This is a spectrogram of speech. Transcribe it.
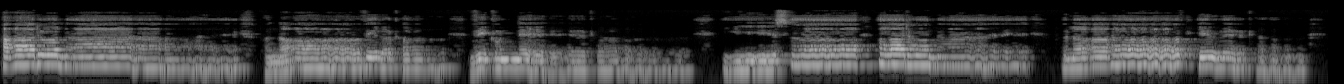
Adonai Vikuneka Adonai Panav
